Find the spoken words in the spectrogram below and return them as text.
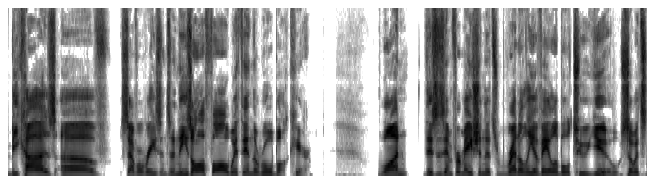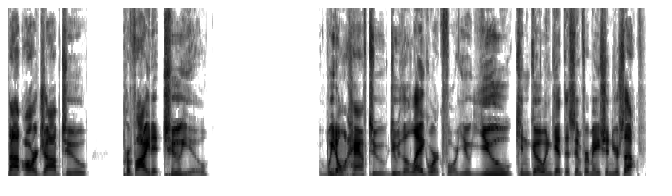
because of several reasons. And these all fall within the rule book here. One, this is information that's readily available to you. So it's not our job to provide it to you. We don't have to do the legwork for you. You can go and get this information yourself.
